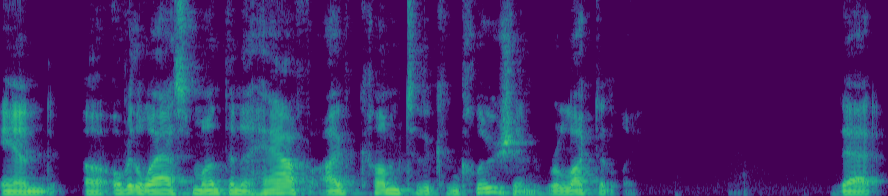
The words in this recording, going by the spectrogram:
and uh, over the last month and a half, I've come to the conclusion, reluctantly, that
